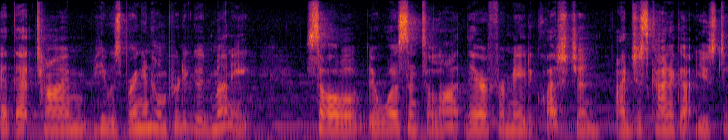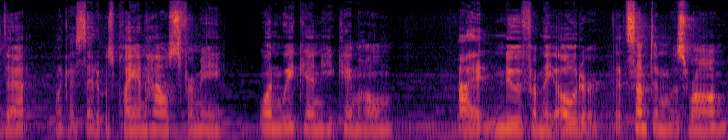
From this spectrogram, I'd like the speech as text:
At that time, he was bringing home pretty good money, so there wasn't a lot there for me to question. I just kind of got used to that. Like I said, it was playing house for me. One weekend he came home. I knew from the odor that something was wrong.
